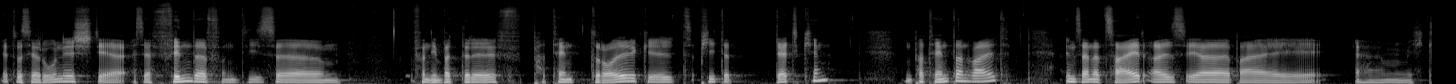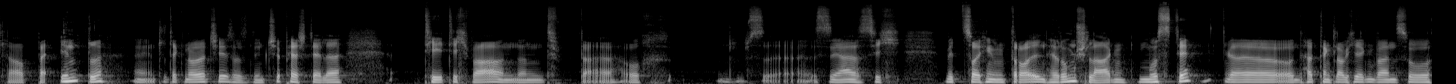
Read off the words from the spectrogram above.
Etwas ironisch, der als Erfinder von dieser von dem Begriff Patenttroll gilt Peter Detkin, ein Patentanwalt, in seiner Zeit, als er bei, ähm, ich glaube, bei Intel, äh, Intel Technologies, also dem Chiphersteller, tätig war und, und da auch ja, sich mit solchen Trollen herumschlagen musste äh, und hat dann, glaube ich, irgendwann so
